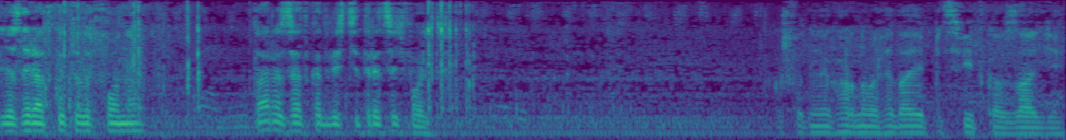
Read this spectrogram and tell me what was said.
для зарядки телефону та розетка 230 вольт. Також видно, як гарно виглядає підсвітка ззаді.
